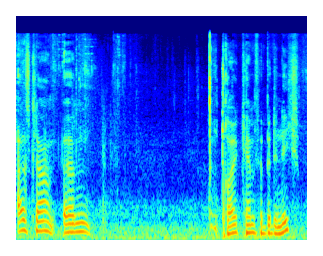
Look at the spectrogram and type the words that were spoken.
Alles klar. Ähm, Trollkämpfe bitte nicht.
